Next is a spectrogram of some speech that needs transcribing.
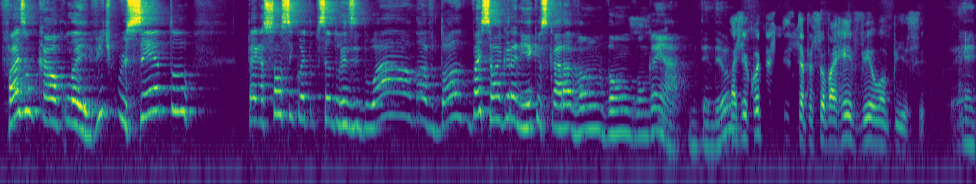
faz um cálculo aí, 20% pega só 50% do residual, 9 dólares, vai ser uma graninha que os caras vão, vão, vão ganhar, entendeu? Mas de quantas vezes a pessoa vai rever o One Piece? É,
